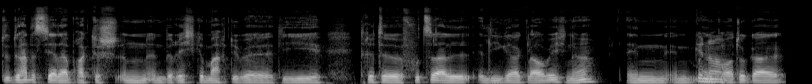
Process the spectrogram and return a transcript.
du, du hattest ja da praktisch einen, einen Bericht gemacht über die dritte Futsal-Liga, glaube ich, ne? In, in, genau. in Portugal.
